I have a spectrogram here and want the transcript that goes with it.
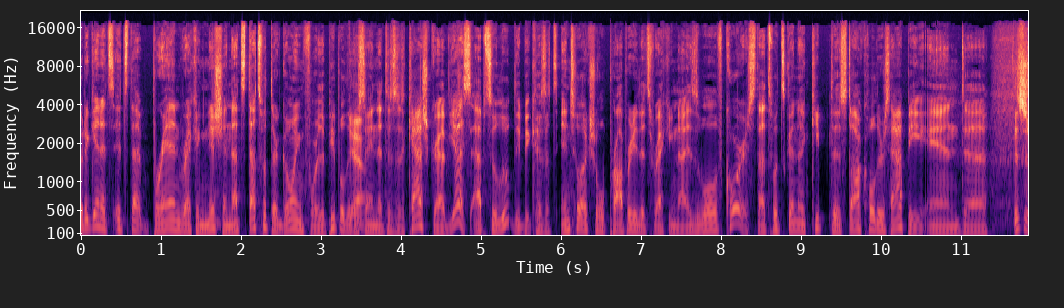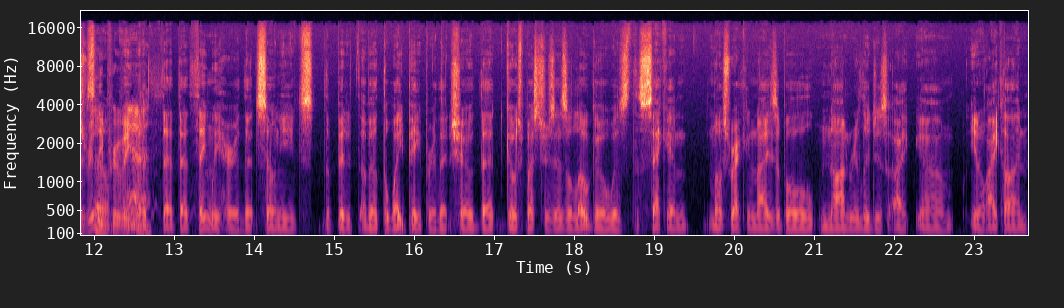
But again, it's it's that brand recognition. That's that's what they're going for. The people that Yeah. are saying that this is a cash grab, yes, absolutely, because it's intellectual property that's recognizable. Of course, that's what's going to keep the stockholders happy. And uh, This is really so, proving yeah. that, that that thing we heard that Sony the bit about the white paper that showed that Ghostbusters as a logo was the second most recognizable non-religious i- um, you know icon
